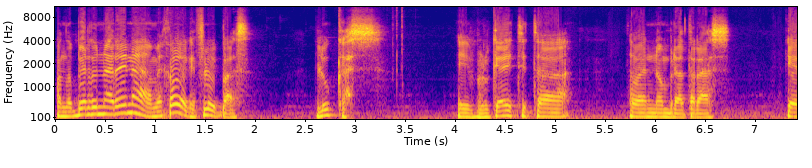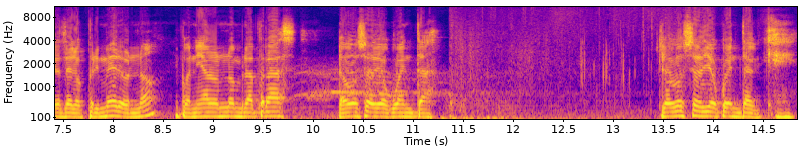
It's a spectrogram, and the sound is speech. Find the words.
Cuando pierde una arena, mejor que flipas. Lucas. Eh, ¿Por qué este está... Estaba el nombre atrás? Que es de los primeros, ¿no? Y ponía los nombres atrás. Luego se dio cuenta. Luego se dio cuenta que...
